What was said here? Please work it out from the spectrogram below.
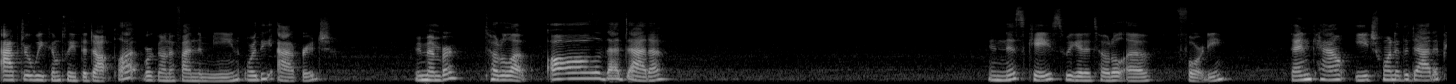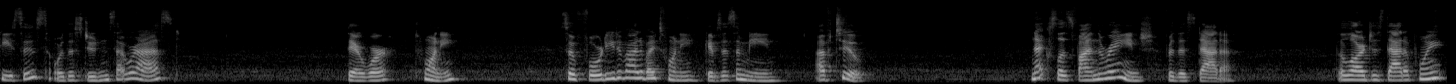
After we complete the dot plot, we're going to find the mean or the average. Remember, total up all of that data In this case, we get a total of 40. Then count each one of the data pieces, or the students that were asked. There were 20. So 40 divided by 20 gives us a mean of 2. Next, let's find the range for this data. The largest data point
